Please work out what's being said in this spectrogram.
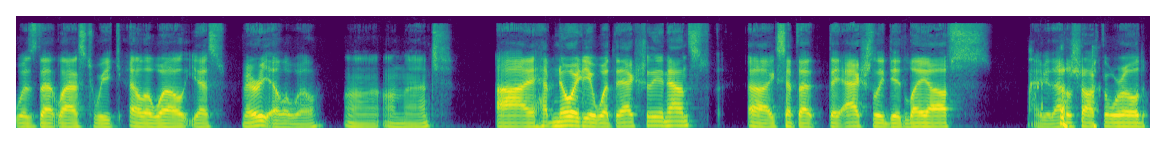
Was that last week? LOL. Yes, very LOL uh, on that. I have no idea what they actually announced, uh, except that they actually did layoffs. Maybe that'll shock the world.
